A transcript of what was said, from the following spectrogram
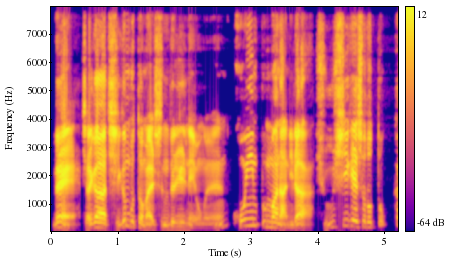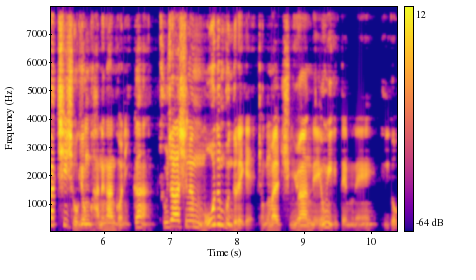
네, 제가 지금부터 말씀드릴 내용은 코인뿐만 아니라 주식에서도 똑같이 적용 가능한 거니까 투자하시는 모든 분들에게 정말 중요한 내용이기 때문에 이거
